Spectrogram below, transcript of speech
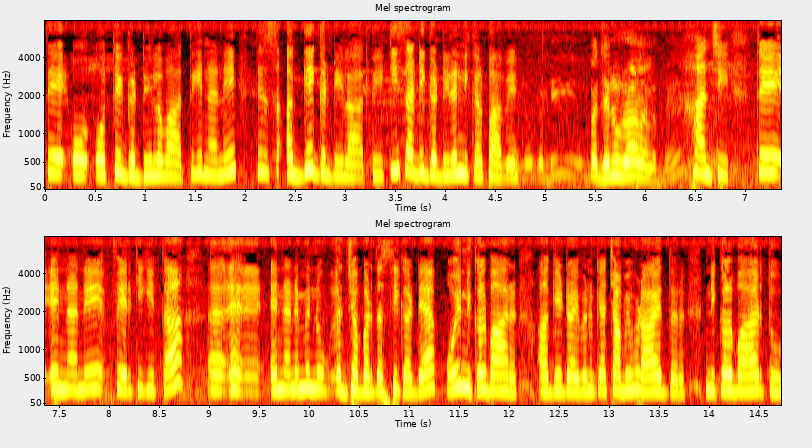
ਤੇ ਉਹ ਉੱਥੇ ਗੱਡੀ ਲਵਾਤੀ ਇਹਨਾਂ ਨੇ ਤੇ ਅੱਗੇ ਗੱਡੀ ਲਾਤੀ ਕਿ ਸਾਡੀ ਗੱਡੀ ਨਾ ਨਿਕਲ ਪਾਵੇ। ਗੱਡੀ ਭੱਜੇ ਨੂੰ ਰਾਹ ਨਾ ਲੱਭੇ। ਹਾਂਜੀ ਤੇ ਇਹਨਾਂ ਨੇ ਫਿਰ ਕੀ ਕੀਤਾ ਇਹਨਾਂ ਨੇ ਮੈਨੂੰ ਜ਼ਬਰਦਸਤੀ ਕੱਢਿਆ ਓਏ ਨਿਕਲ ਬਾਹਰ। ਅੱਗੇ ਡਰਾਈਵਰ ਨੂੰ ਕਿਹਾ ਚਾਬੀ ਫੜਾ ਇੱਧਰ ਨਿਕਲ ਬਾਹਰ ਤੂੰ।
